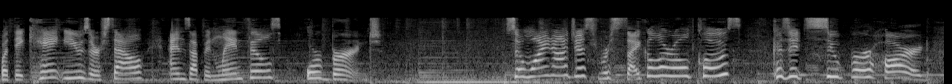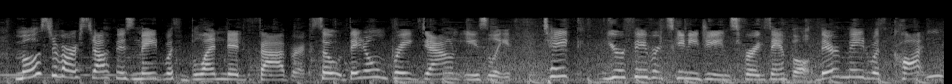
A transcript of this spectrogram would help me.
What they can't use or sell ends up in landfills or burned. So why not just recycle our old clothes? Because it's super hard. Most of our stuff is made with blended fabric, so they don't break down easily. Take your favorite skinny jeans, for example. They're made with cotton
